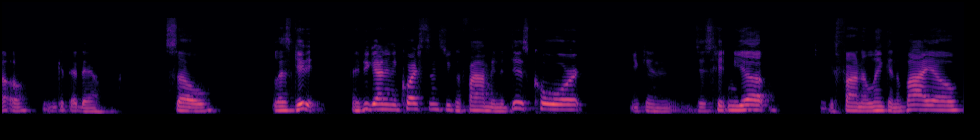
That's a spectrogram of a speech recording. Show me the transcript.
uh-oh, get that down. So let's get it. If you got any questions, you can find me in the Discord. You can just hit me up. You can find the link in the bio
